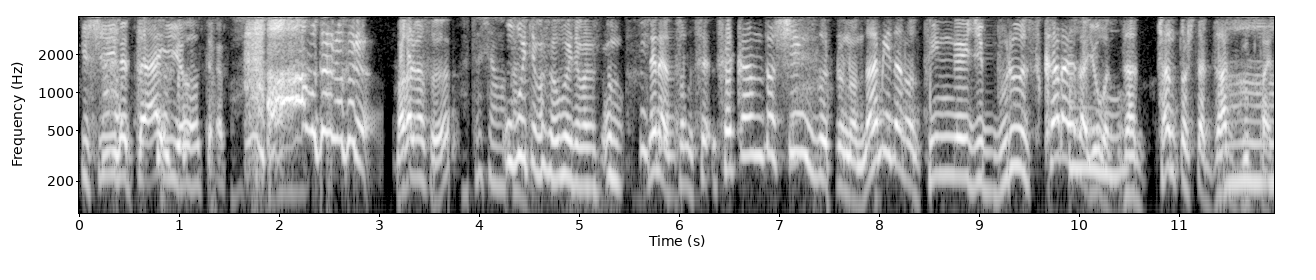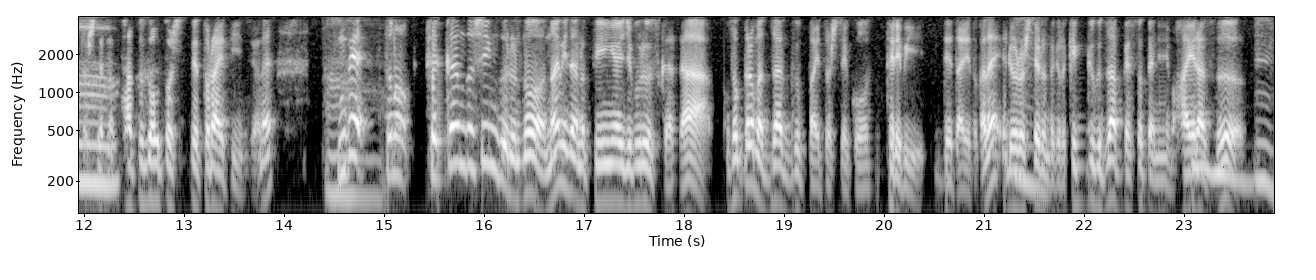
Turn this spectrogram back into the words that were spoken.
きしめたいよって。ああ、わかるわかる。わかります？私は覚えてます、覚えてます。うん。でね、そのセセカンドシングルの涙の Teenage Blues からが、うん要はザ、ちゃんとしたザ・グッバイとしての活動として捉えていいんですよね。うんで、そのセカンドシングルの涙の Teenage Blues から、そこからまあザ・グッバイとしてこうテレビ出たりとかね、いろいろしてるんだけど、結局ザ・ベストテンにも入らず、うんうん。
